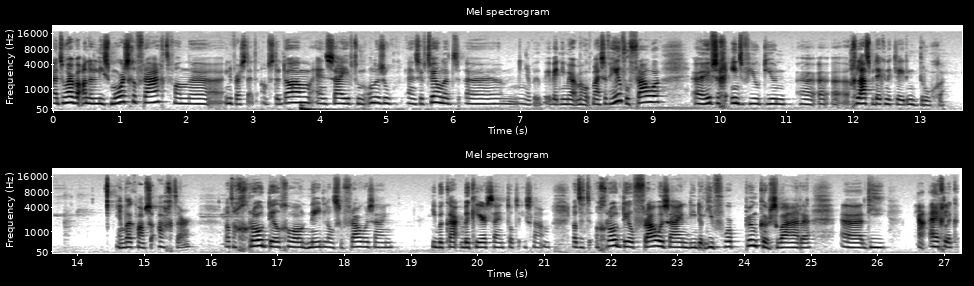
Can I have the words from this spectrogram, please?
En toen hebben we Annelies Moors gevraagd van de uh, Universiteit Amsterdam. En zij heeft toen onderzoek. En ze heeft 200, uh, ik weet niet meer uit mijn hoofd, maar ze heeft heel veel vrouwen. Uh, heeft ze geïnterviewd die hun uh, gelaatsbedekkende kleding droegen. En waar kwam ze achter? Dat een groot deel gewoon Nederlandse vrouwen zijn die bekeerd zijn tot de islam. Dat het een groot deel vrouwen zijn die hiervoor punkers waren, die ja, eigenlijk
